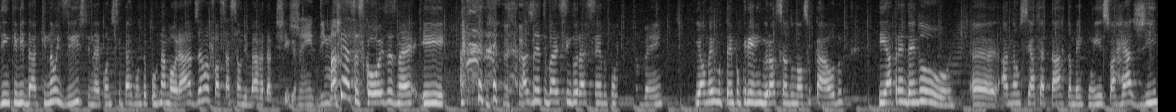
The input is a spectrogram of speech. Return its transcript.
de intimidade que não existe, né? Quando se pergunta por namorados, é uma forçação de barra da bexiga. Gente, demais. Mas tem essas coisas, né? E a gente vai se endurecendo com isso também. E ao mesmo tempo criando, engrossando o nosso caldo e aprendendo é, a não se afetar também com isso, a reagir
